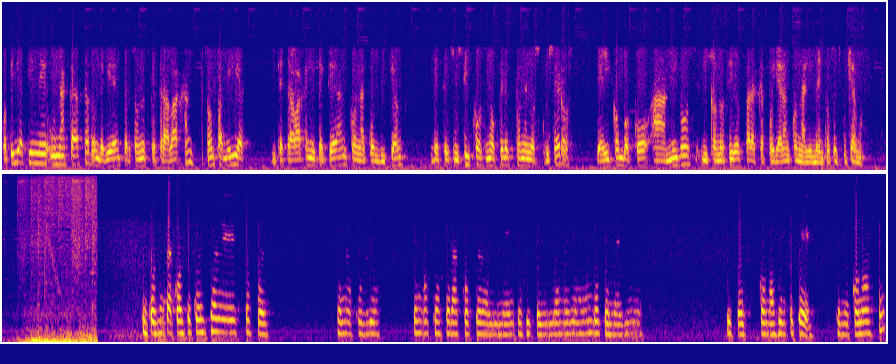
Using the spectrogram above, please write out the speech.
Otilia tiene una casa donde viven personas que trabajan, son familias y que trabajan y se quedan con la condición de que sus hijos no crezcan en los cruceros. Y ahí convocó a amigos y conocidos para que apoyaran con alimentos. Escuchamos. Entonces, a consecuencia de esto, pues se me ocurrió, tengo que hacer acopio de alimentos y pedirle a medio mundo que me ayude. Y pues con la gente que, que me conoce,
